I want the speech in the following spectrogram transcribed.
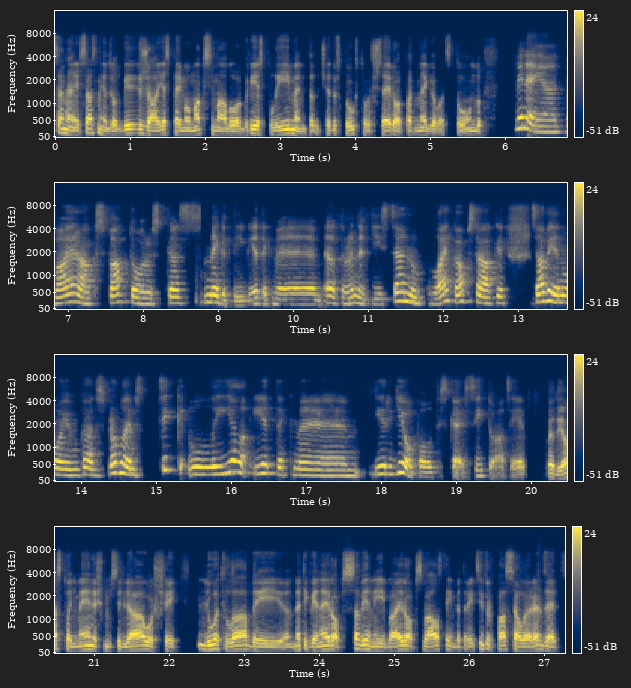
cenai sasniedzot biržā iespējamo maksimālo griestu līmeni, tad 4000 eiro par megawatu stundu. Minējāt vairākus faktorus, kas negatīvi ietekmē elektroenerģijas cenu, laika apstākļi, savienojumu, kādas problēmas. Cik liela ietekme ir ģeopolitiskai situācijai? Pēdējie astoņi mēneši mums ir ļāvuši ļoti labi ne tikai Eiropas Savienībā, Eiropas valstīm, bet arī citur pasaulē redzēt,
